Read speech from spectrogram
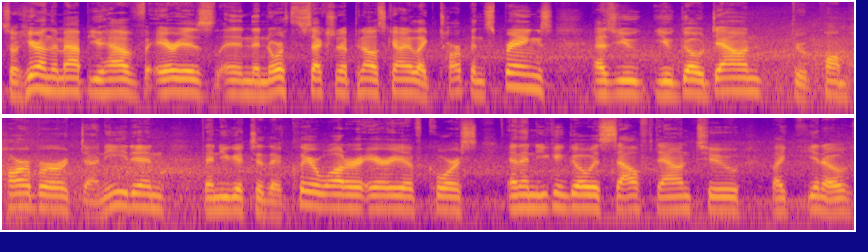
So here on the map, you have areas in the north section of Pinellas County like Tarpon Springs. As you, you go down through Palm Harbor, Dunedin, then you get to the Clearwater area, of course, and then you can go as south down to like, you know,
